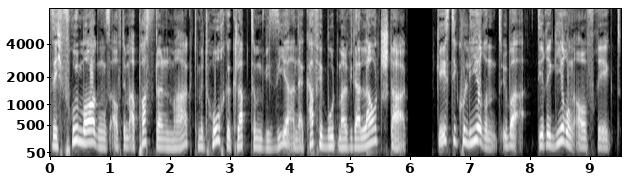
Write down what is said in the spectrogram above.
sich frühmorgens auf dem Apostelnmarkt mit hochgeklapptem Visier an der Kaffeebut mal wieder lautstark, gestikulierend über die Regierung aufregt,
